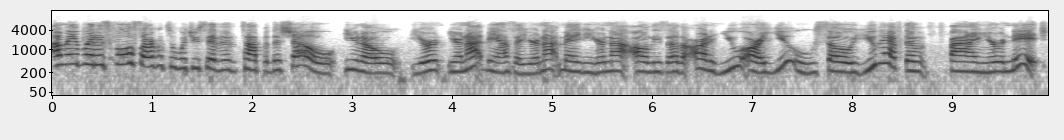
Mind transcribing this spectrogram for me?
I mean, but it's full circle to what you said at the top of the show. You know, you're you're not Beyonce, you're not Megan, you're not all these other artists. You are you. So you have to find your niche.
